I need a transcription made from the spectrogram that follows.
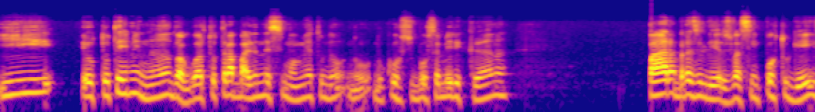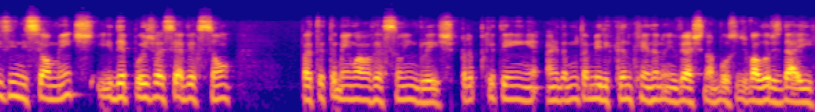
E eu estou terminando agora, estou trabalhando nesse momento no, no, no, curso de Bolsa Americana para brasileiros. Vai ser em português inicialmente e depois vai ser a versão, vai ter também uma versão em inglês, porque tem ainda muito americano que ainda não investe na Bolsa de Valores daí.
